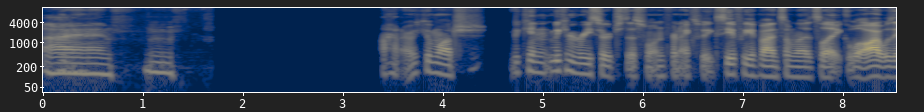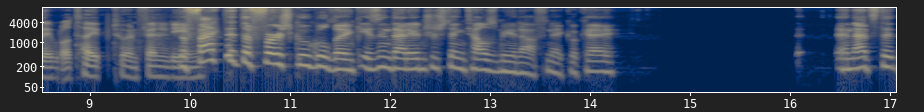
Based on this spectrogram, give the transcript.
I, mm, I don't know. We can watch. We can we can research this one for next week. See if we can find someone that's like, well, I was able to type to infinity. the and- fact that the first Google link isn't that interesting tells me enough, Nick. Okay. And that's the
